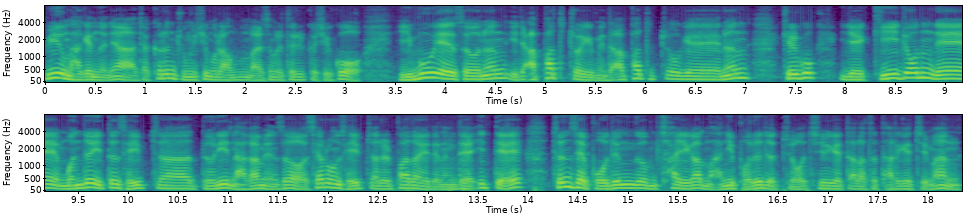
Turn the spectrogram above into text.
위험하겠느냐. 자 그런 중심으로 한번 말씀을 드릴 것이고 2부에서는 이제 아파트 쪽입니다. 아파트 쪽에는 결국 이제 기존 내 먼저 있던 세입자들이 나가면서 새로운 세입자를 받아야 되는데 이때 전세 보증금 차이가 많이 벌어졌죠. 지역에 따라서 다르겠지만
